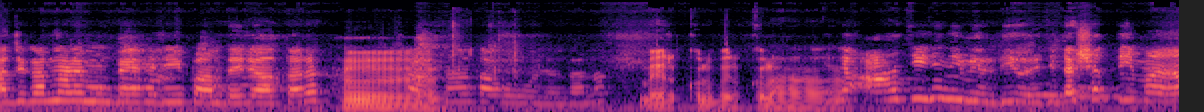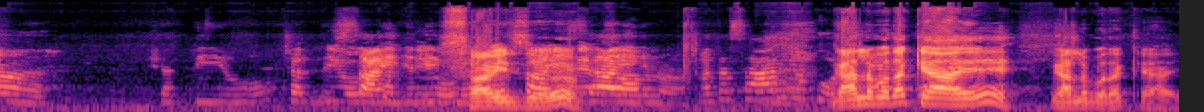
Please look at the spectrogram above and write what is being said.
ਅੱਜ ਕੱਲ ਨਾਲੇ ਮੁੰਡੇ ਇਹ ਜੀ ਪਾਉਂਦੇ ਜ਼ਿਆਦਾਤਰ। ਹੂੰ। ਸ਼ਰਟਾਂ ਤਾਂ ਉਹ ਹੋ ਜਾਂਦਾ ਨਾ। ਬਿਲਕੁਲ ਬਿਲਕੁਲ ਹਾਂ। ਜਿੱਦਾਂ ਆਹ ਚੀਜ਼ ਨਹੀਂ ਮਿਲਦੀ ਹੋਰੇ ਜਿੱਦਾਂ 36 ਮ- 36 ਉਹ 36 ਹੋ Size ਗਈ ਦੀ। ਸਾਈਜ਼ ਮੈਂ ਤਾਂ ਸਾਰੀਆਂ ਗੱਲ ਪਤਾ ਕਿਆ ਏ? ਗੱਲ ਪਤਾ ਕਿਆ ਏ?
